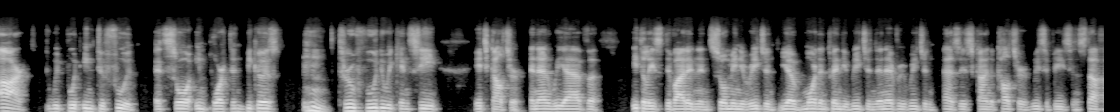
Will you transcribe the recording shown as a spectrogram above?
art we put into food. It's so important because through food we can see each culture. And then we have uh, italy is divided in so many regions you have more than 20 regions and every region has its kind of culture recipes and stuff.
